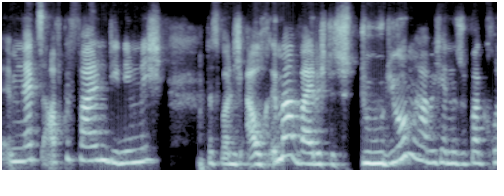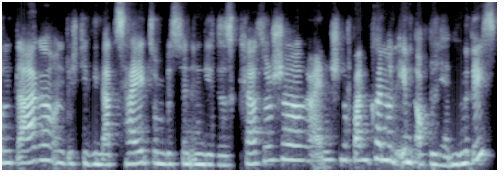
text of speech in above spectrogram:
im Netz aufgefallen, die nämlich, das wollte ich auch immer, weil durch das Studium habe ich eine super Grundlage und durch die Wiener Zeit so ein bisschen in dieses Klassische reinschnuppern können und eben auch durch Herrn Hinrichs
